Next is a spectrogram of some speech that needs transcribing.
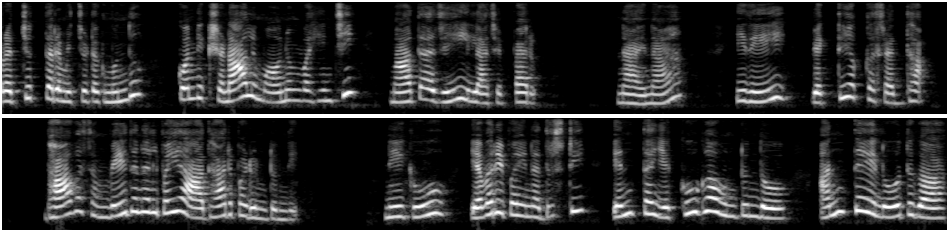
ప్రత్యుత్తరమిచ్చుటకు ముందు కొన్ని క్షణాలు మౌనం వహించి మాతాజీ ఇలా చెప్పారు. నాయనా ఇది వ్యక్తి యొక్క శ్రద్ధ. భావ సంవేదనలపై ఆధారపడి ఉంటుంది నీకు ఎవరిపైన దృష్టి ఎంత ఎక్కువగా ఉంటుందో అంతే లోతుగా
